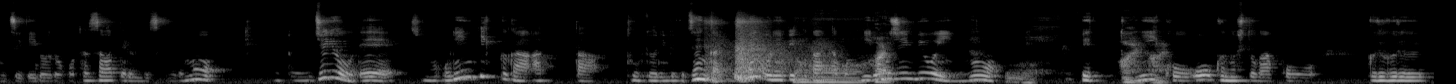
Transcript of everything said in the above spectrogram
についていろいろこう携わってるんですけれども、えっと、授業で、そのオリンピックがあった、東京オリンピック、前回ですね、オリンピックがあった、この二老人病院のベッドにこう、多くの人がこう、ぐるぐる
